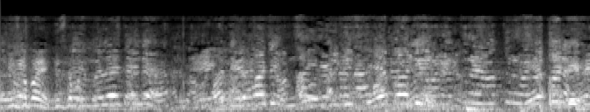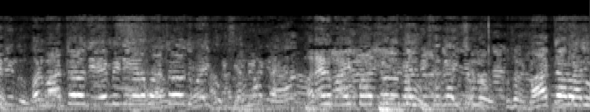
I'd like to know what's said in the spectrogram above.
తీసుకోపోయి తీసుకోపోయి పార్టీలు వచ్చుకోలే ఏ పార్టీ? మాట్లాడదు ఏ మీటింగ్ అయినా మాట్లాడదు మైక్ అరే మైక్ మాట్లాడదు మాట్లాడదు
